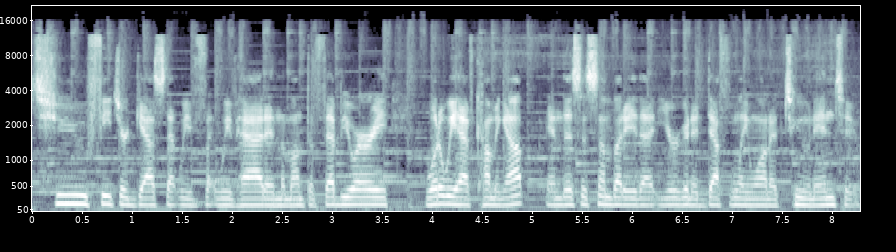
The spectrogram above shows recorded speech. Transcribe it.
two featured guests that we've we've had in the month of February. What do we have coming up? And this is somebody that you're going to definitely want to tune into.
